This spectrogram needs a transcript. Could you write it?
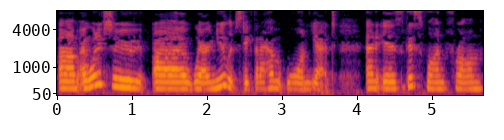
um, I wanted to uh, wear a new lipstick that I haven't worn yet. And it is this one from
